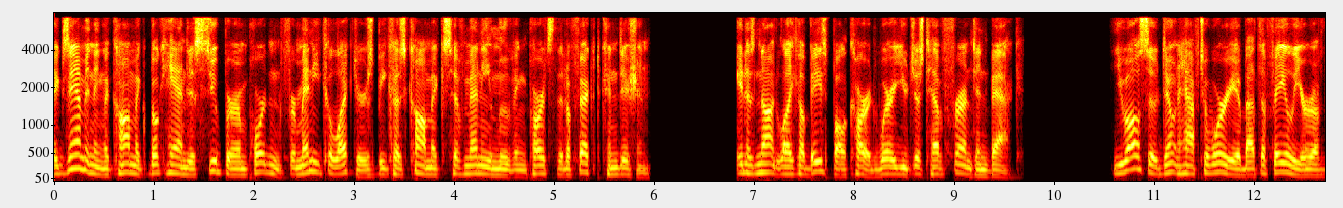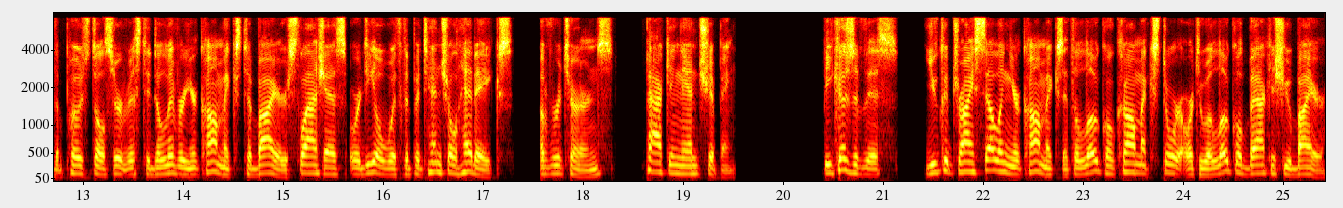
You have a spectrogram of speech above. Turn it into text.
Examining a comic book hand is super important for many collectors because comics have many moving parts that affect condition. It is not like a baseball card where you just have front and back. You also don't have to worry about the failure of the postal service to deliver your comics to buyers slash s or deal with the potential headaches of returns, packing and shipping. Because of this, you could try selling your comics at the local comic store or to a local back issue buyer.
